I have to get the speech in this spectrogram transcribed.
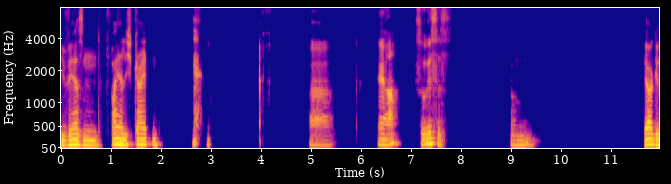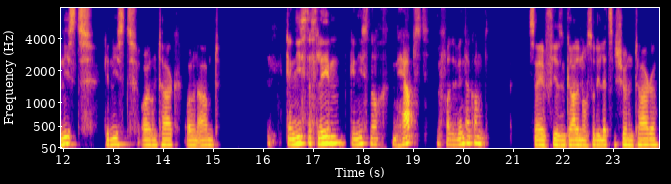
diversen Feierlichkeiten. äh, ja, so ist es. Ähm, Ja, genießt, genießt euren Tag, euren Abend. genießt das Leben, genießt noch den Herbst, bevor der Winter kommt. Safe, hier sind gerade noch so die letzten schönen Tage.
